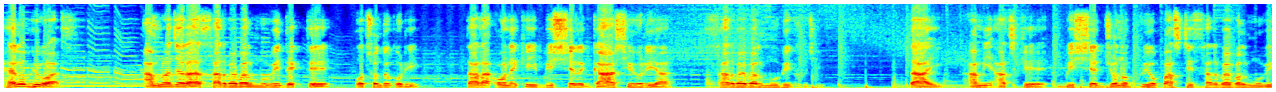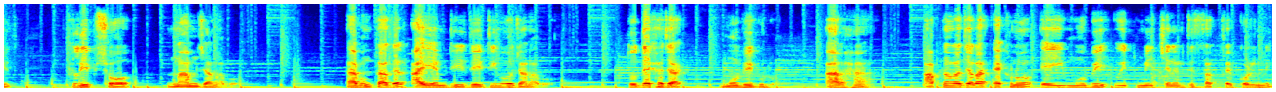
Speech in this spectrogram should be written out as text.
হ্যালো ভিউয়ার্স, আমরা যারা সার্ভাইভাল মুভি দেখতে পছন্দ করি, তারা অনেকেই বিশ্বের গা শিহরিয়া সার্ভাইভাল মুভি খুঁজি। তাই আমি আজকে বিশ্বের জনপ্রিয় পাঁচটি সার্ভাইভাল মুভির ক্লিপ সহ নাম জানাব এবং তাদের আইএমডি রেটিংও জানাব। তো দেখা যাক মুভিগুলো। আর হ্যাঁ আপনারা যারা এখনও এই মুভি উইথ মি চ্যানেলটি সাবস্ক্রাইব করেননি,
